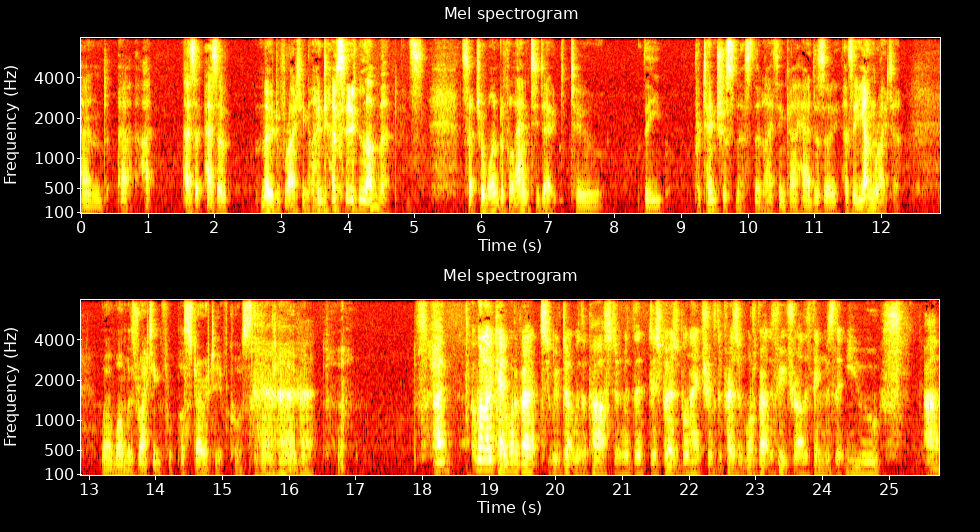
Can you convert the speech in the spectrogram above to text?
And uh, I, as a, as a mode of writing, I absolutely love that. It's such a wonderful antidote to the pretentiousness that I think I had as a as a young writer, where one was writing for posterity, of course, the whole time. well, okay. What about we've dealt with the past and with the disposable nature of the present? What about the future? Are there things that you um,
